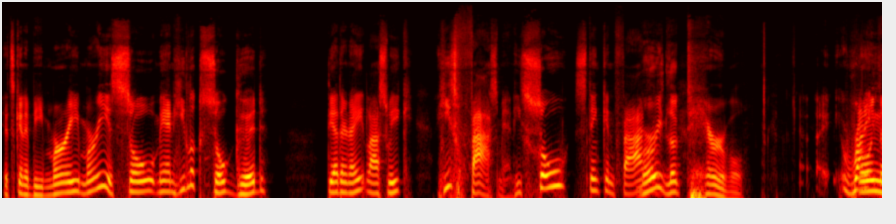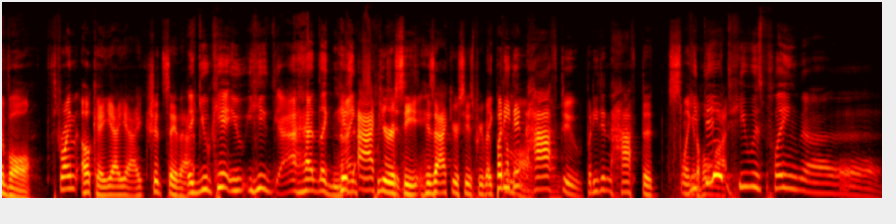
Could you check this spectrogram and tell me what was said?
It's going to be Murray. Murray is so man. He looked so good the other night last week. He's fast, man. He's so stinking fast. Murray looked terrible running, throwing the ball. Throwing. Okay, yeah, yeah. I should say that. Like you can't. You he I had like his accuracy, completions. his accuracy is pretty bad, Like, but he didn't on, have man. to. But he didn't have to sling He it a whole did. lot. He was playing the.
